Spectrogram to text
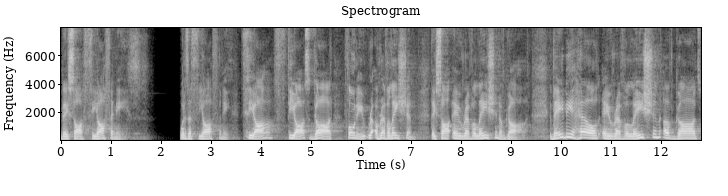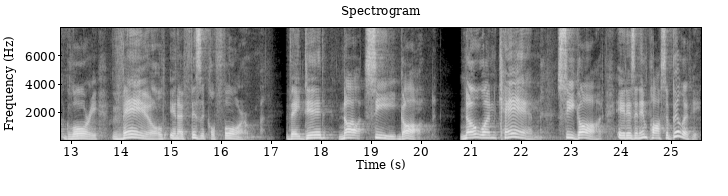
They saw theophanies. What is a theophany? Theo, theos, God, phony, a revelation. They saw a revelation of God. They beheld a revelation of God's glory veiled in a physical form. They did not see God. No one can see God. It is an impossibility.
